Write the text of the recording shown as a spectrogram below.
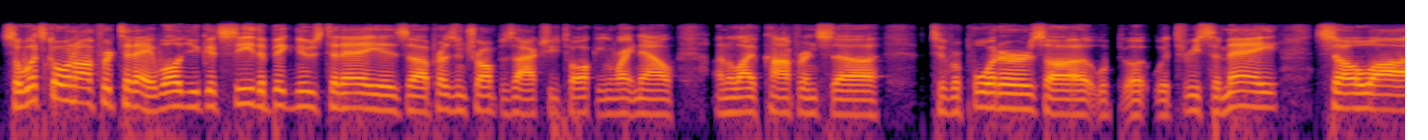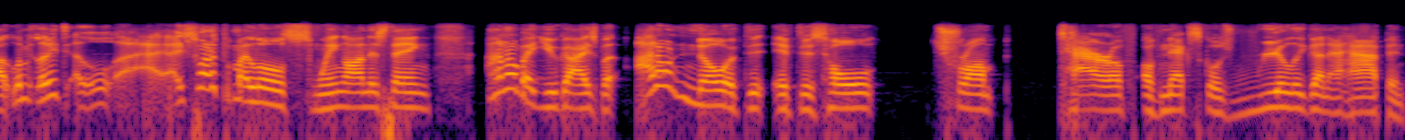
So what's going on for today? Well, you could see the big news today is uh, President Trump is actually talking right now on a live conference uh, to reporters uh, with, uh, with, Theresa May. So uh, let me let me. I just want to put my little swing on this thing. I don't know about you guys, but I don't know if if this whole Trump tariff of Mexico is really going to happen.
